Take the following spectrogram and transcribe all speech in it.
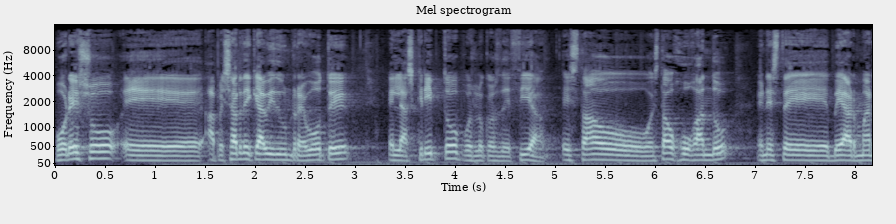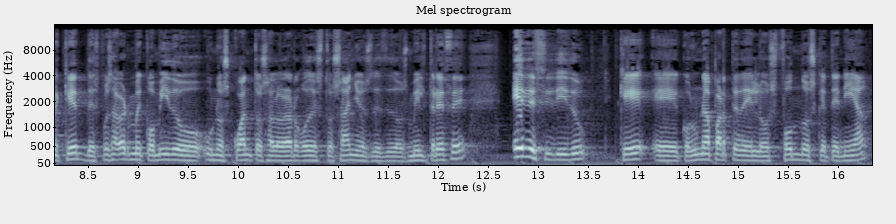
Por eso, a pesar de que ha habido un rebote, en las cripto, pues lo que os decía, he estado, jugando en este bear market, después de haberme comido unos cuantos a lo largo de estos años, desde 2013, he decidido que eh, con una parte de los fondos que tenía,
